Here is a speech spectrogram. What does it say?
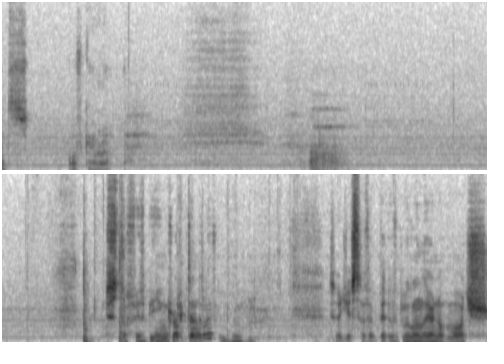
It's off camera. Stuff is being dropped in the living room. So just have a bit of glue on there, not much.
